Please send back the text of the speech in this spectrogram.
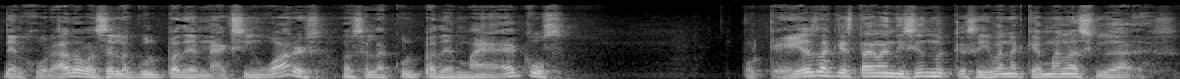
del jurado, va a ser la culpa de Maxine Waters, va a ser la culpa de Maya Eccles. Porque ella es la que estaban diciendo que se iban a quemar las ciudades.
